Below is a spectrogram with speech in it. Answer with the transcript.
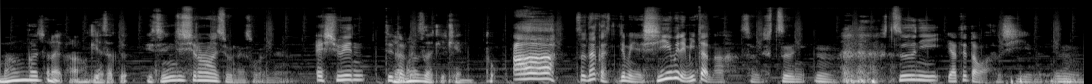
漫画じゃないかな、原作。え全然知らないですよね、それね。え、主演って誰山崎健人。ああそれなんか、でもいや、CM で見たな。それ普通に。うん。普通にやってたわ、その CM。うん。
